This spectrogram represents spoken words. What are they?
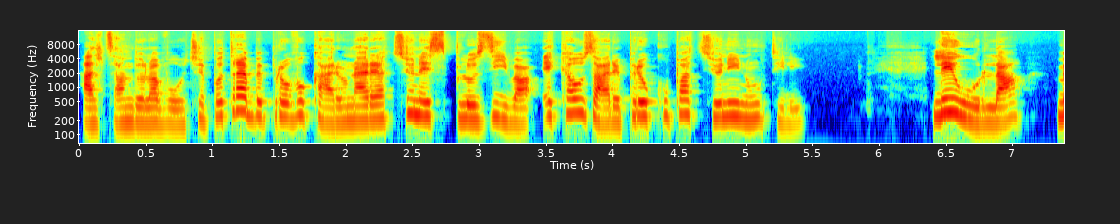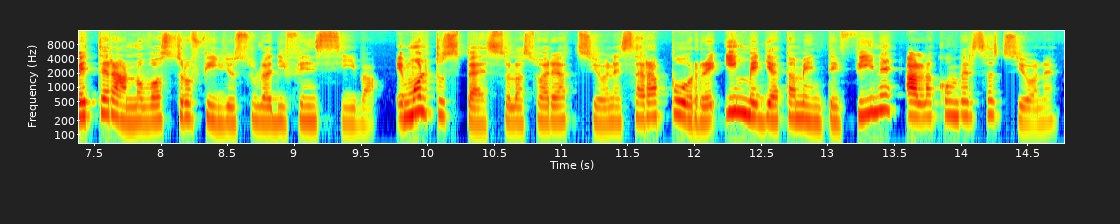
alzando la voce, potrebbe provocare una reazione esplosiva e causare preoccupazioni inutili. Le urla metteranno vostro figlio sulla difensiva e molto spesso la sua reazione sarà porre immediatamente fine alla conversazione.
